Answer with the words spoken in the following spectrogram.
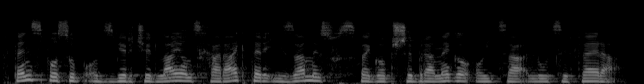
w ten sposób odzwierciedlając charakter i zamysł swego przybranego ojca Lucyfera.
